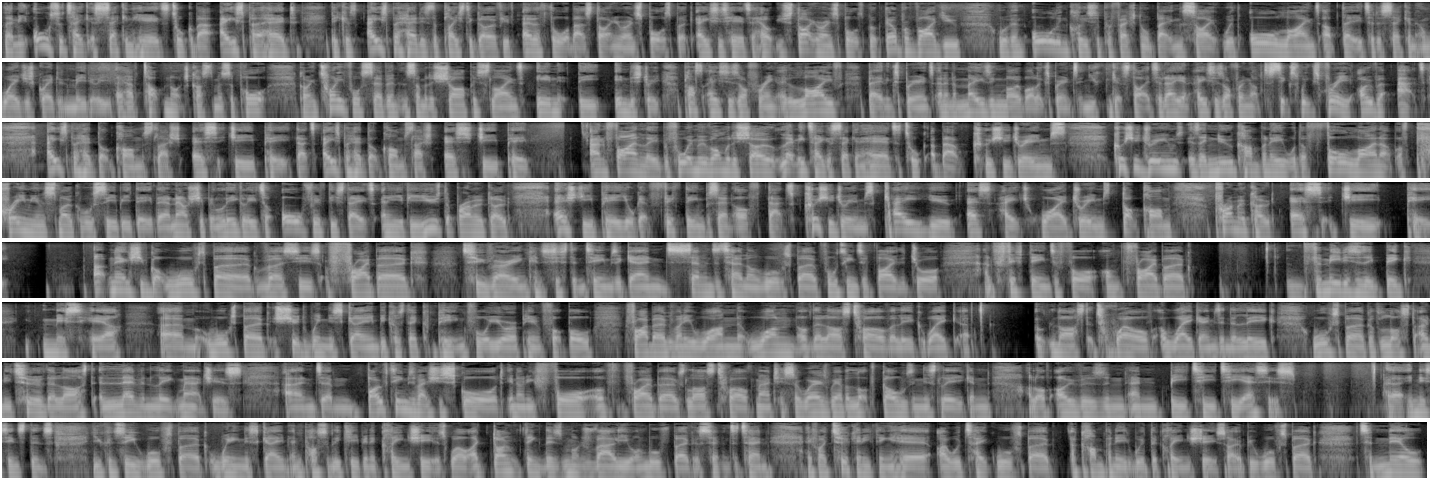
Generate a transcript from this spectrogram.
Let me also take a second here to talk about Ace Per Head because Ace Per Head is the place to go if you've ever thought about starting your own sportsbook. Ace is here to help you start your own sportsbook. They'll provide you with an all inclusive professional betting site with all lines updated to the second and wages graded immediately. They have top notch customer support going 24 7 and some of the sharpest lines in the industry. Plus, Ace is offering a live betting experience and an amazing mobile experience. And you can get started today. And Ace is offering up to six weeks free over at aceperhead aceperhead.com slash SGP. That's aceperhead.com slash SGP. And finally, before we move on with the show, let me take a second here to talk about Kushy Dreams. Kushy Dreams is a new company with a full lineup of premium smokable CBD. They are now shipping legally to all 50 states. And if you use the promo code SGP, you'll get 15% off. That's Kushy Dreams, K U S H Y Dreams.com, promo code SGP. Up next, you've got Wolfsburg versus Freiburg. Two very inconsistent teams again. 7 to 10 on Wolfsburg, 14 to 5 the draw, and 15 to 4 on Freiburg. For me, this is a big miss here. Um, Wolfsburg should win this game because they're competing for European football. Freiburg have only won one of their last 12 league away, last 12 away games in the league. Wolfsburg have lost only two of their last 11 league matches. And um, both teams have actually scored in only four of Freiburg's last 12 matches. So, whereas we have a lot of goals in this league and a lot of overs and, and BTTSs, uh, in this instance, you can see Wolfsburg winning this game and possibly keeping a clean sheet as well. I don't think there's much value on Wolfsburg at 7 to 10. If I took anything here, I would take Wolfsburg accompanied with the clean sheet. So it would be Wolfsburg to nil.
